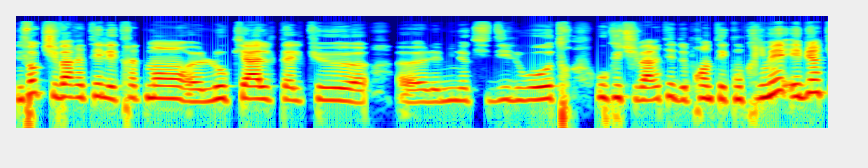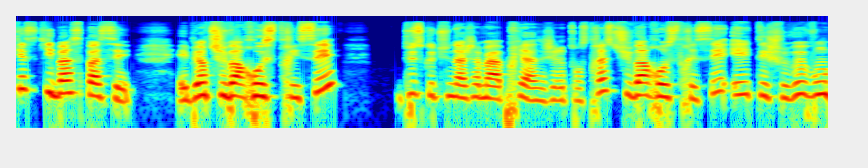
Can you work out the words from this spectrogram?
Une fois que tu vas arrêter les traitements, heu, locals tels que, heu le minoxidil ou autre, ou que tu vas arrêter de prendre tes comprimés, eh bien, qu'est-ce qui va se passer? Eh bien, tu vas restresser puisque tu n'as jamais appris à gérer ton stress, tu vas restresser et tes cheveux vont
